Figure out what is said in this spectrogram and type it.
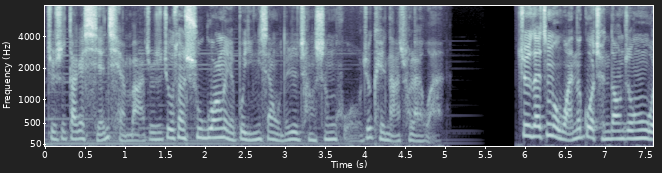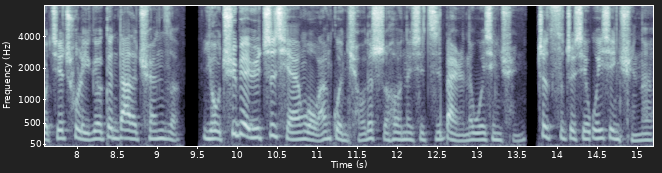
就是大概闲钱吧，就是就算输光了也不影响我的日常生活，我就可以拿出来玩。就是在这么玩的过程当中，我接触了一个更大的圈子，有区别于之前我玩滚球的时候那些几百人的微信群，这次这些微信群呢，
